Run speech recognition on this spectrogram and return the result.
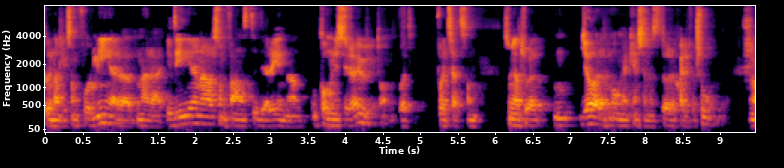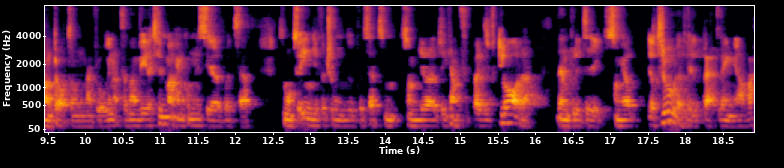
kunnat liksom formera de här idéerna som fanns tidigare innan och kommunicera ut dem på ett, på ett sätt som, som jag tror att gör att många kan känna större självförtroende när man pratar om de här frågorna. För att man vet hur man kan kommunicera på ett sätt som också inger förtroende, på ett sätt som, som gör att vi kan faktiskt förklara den politik som jag, jag tror att vi rätt länge har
